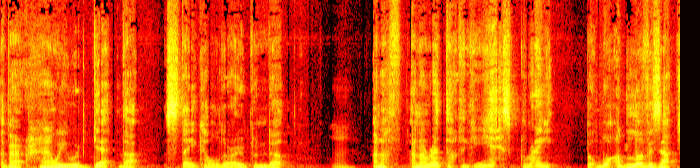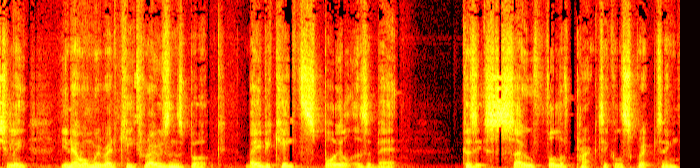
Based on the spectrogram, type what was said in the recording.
about how he would get that stakeholder opened up. And I, and I read that thinking, yes, great. But what I'd love is actually, you know, when we read Keith Rosen's book, maybe Keith spoiled us a bit because it's so full of practical scripting.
